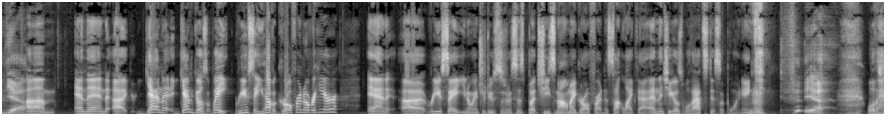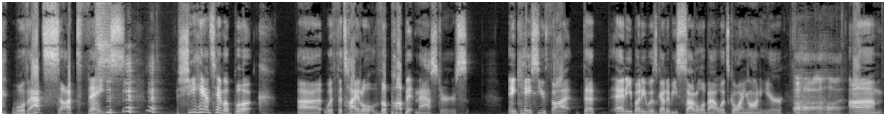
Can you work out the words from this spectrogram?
Yeah. Um, and then uh, Gen Gen goes, "Wait, Ryusei, you have a girlfriend over here?" And uh, Ryusei, you know, introduces her and says, "But she's not my girlfriend. It's not like that." And then she goes, "Well, that's disappointing." yeah. well, that, well, that sucked. Thanks. she hands him a book uh, with the title "The Puppet Masters," in case you thought that anybody was going to be subtle about what's going on here. Uh huh, uh huh. Um,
